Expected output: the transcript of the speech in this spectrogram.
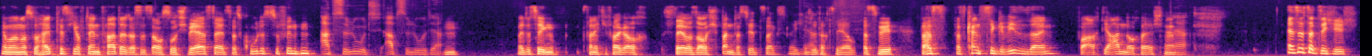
immer noch so halbpissig auf deinen Vater, dass es auch so schwer ist, da jetzt was Cooles zu finden? Absolut, absolut, ja. Mhm. Weil deswegen fand ich die Frage auch selber sau spannend, was du jetzt sagst. Weil ich ja. so dachte, ja, was will, was, was kann es denn gewesen sein? Vor acht Jahren noch, weißt du? Ja. ja. Es ist tatsächlich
